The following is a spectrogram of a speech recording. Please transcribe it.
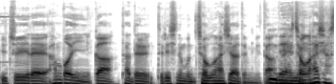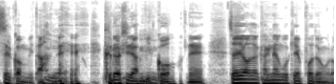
일주일에 한 번이니까 다들 들으시는 분 적응하셔야 됩니다. 네, 네, 네. 적응하셨을 겁니다. 예. 네. 그러리라 믿고. 네. 저희 오늘 강남구 개포동으로.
